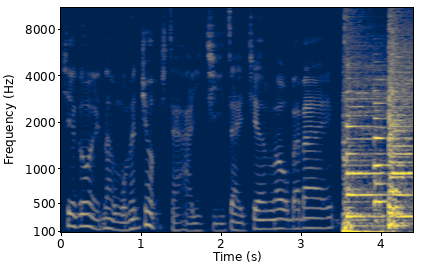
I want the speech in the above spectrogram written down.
谢谢各位，那我们就下一集再见喽，拜拜。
